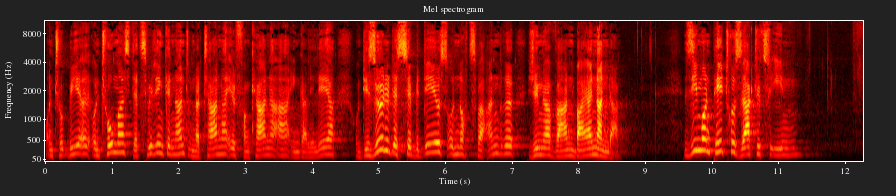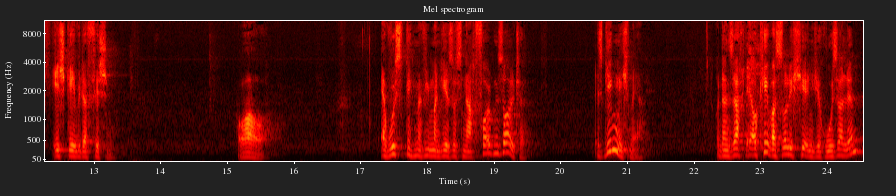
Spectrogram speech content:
und, Tobias, und Thomas, der Zwilling genannt, und Nathanael von Kanaa in Galiläa und die Söhne des Zebedeus und noch zwei andere Jünger waren beieinander. Simon Petrus sagte zu ihnen, ich gehe wieder fischen. Wow. Er wusste nicht mehr, wie man Jesus nachfolgen sollte. Es ging nicht mehr. Und dann sagt er, okay, was soll ich hier in Jerusalem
